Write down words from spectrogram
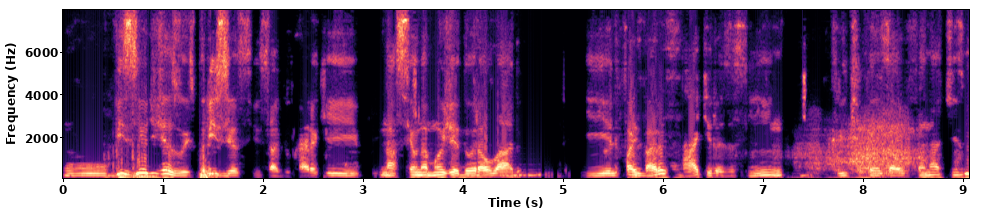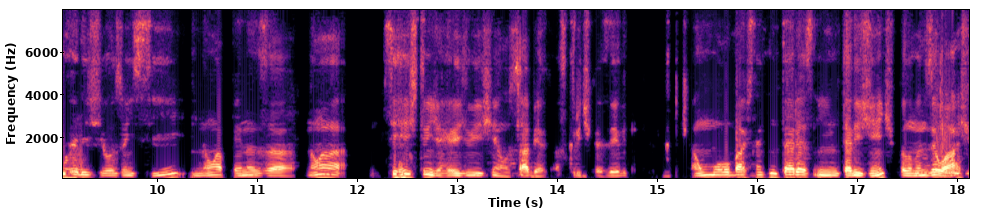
o vizinho de Jesus, por dizer assim, sabe? O cara que nasceu na manjedoura ao lado. E ele faz várias sátiras, assim, críticas ao fanatismo religioso em si, e não apenas a. não a, se restringe à religião, sabe? As críticas dele. É um humor bastante inteligente, pelo menos eu acho.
